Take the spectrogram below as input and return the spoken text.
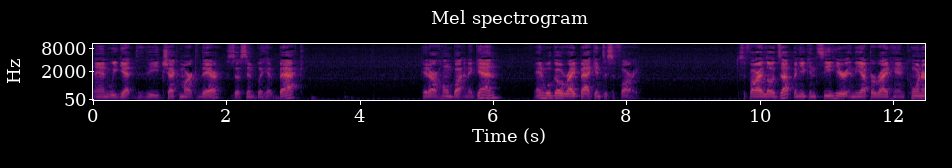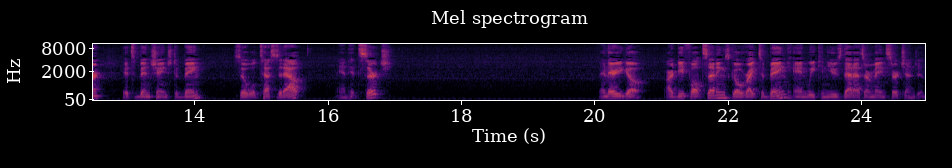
and we get the check mark there. So simply hit back, hit our home button again, and we'll go right back into Safari. Safari loads up, and you can see here in the upper right hand corner it's been changed to Bing. So we'll test it out and hit search. And there you go. Our default settings go right to Bing and we can use that as our main search engine.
